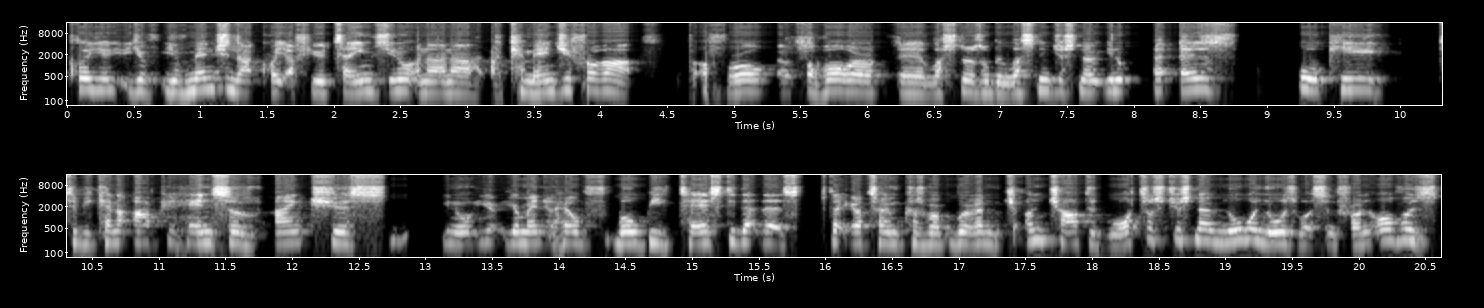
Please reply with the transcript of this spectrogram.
Claire, you, you've you've mentioned that quite a few times, you know, and, and I, I commend you for that. For all of all our uh, listeners will be listening just now, you know, it is okay to be kind of apprehensive, anxious. You know, your, your mental health will be tested at this particular time because we're we're in ch- uncharted waters just now. No one knows what's in front of us,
